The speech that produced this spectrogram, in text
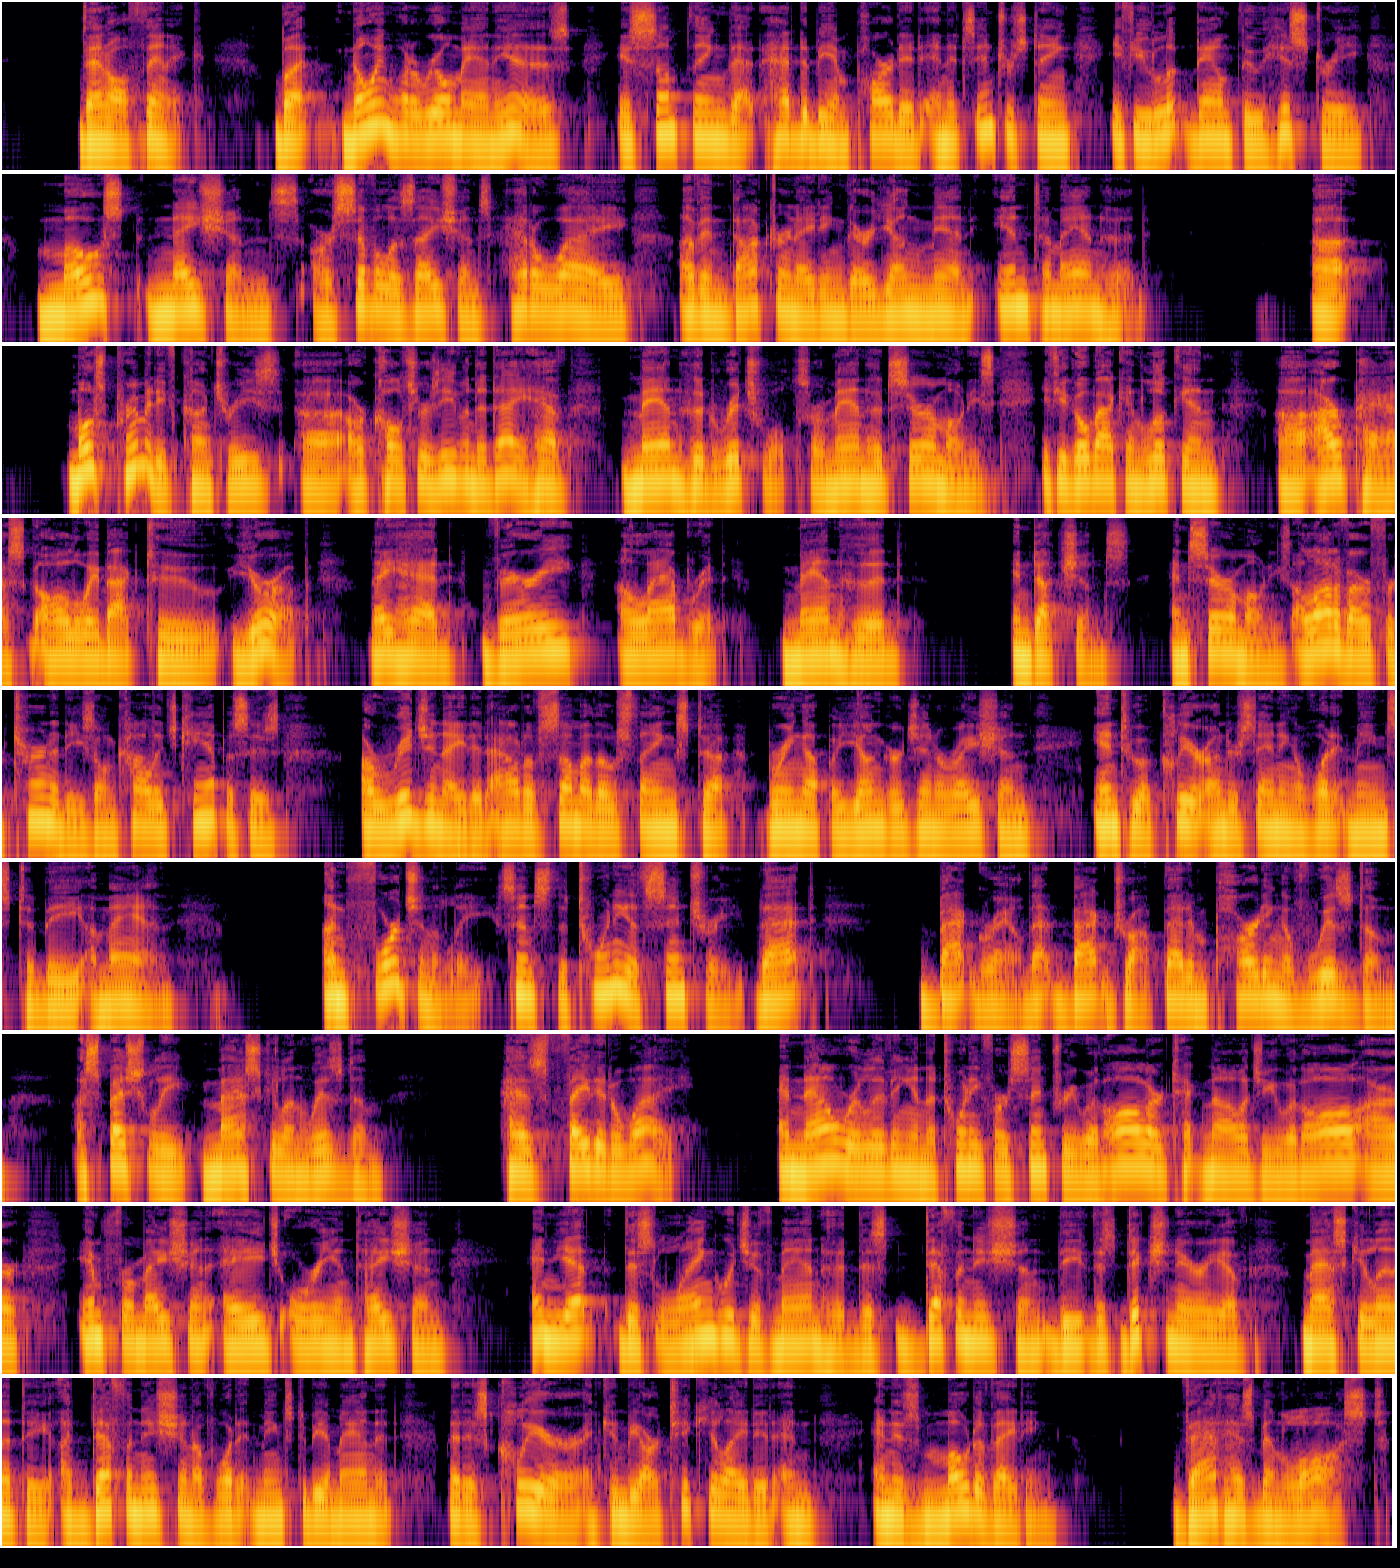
than authentic. But knowing what a real man is, is something that had to be imparted. And it's interesting if you look down through history, most nations or civilizations had a way of indoctrinating their young men into manhood. Uh, most primitive countries uh, or cultures, even today, have manhood rituals or manhood ceremonies. If you go back and look in uh, our past, all the way back to Europe, they had very elaborate manhood inductions and ceremonies. A lot of our fraternities on college campuses originated out of some of those things to bring up a younger generation into a clear understanding of what it means to be a man. Unfortunately, since the 20th century, that background, that backdrop, that imparting of wisdom, especially masculine wisdom, has faded away. And now we're living in the 21st century with all our technology, with all our information age orientation. And yet, this language of manhood, this definition, the, this dictionary of masculinity, a definition of what it means to be a man that, that is clear and can be articulated and, and is motivating, that has been lost.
